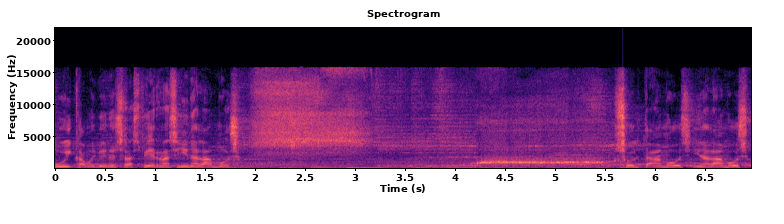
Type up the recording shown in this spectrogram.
Ubicamos bien nuestras piernas y inhalamos. Soltamos, inhalamos.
